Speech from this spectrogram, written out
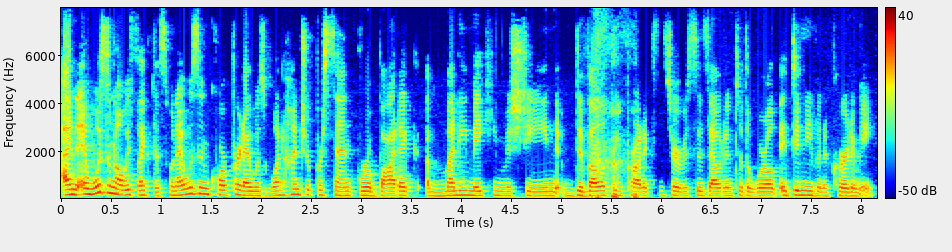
And it wasn't always like this. When I was in corporate, I was 100% robotic, money making machine, developing products and services out into the world. It didn't even occur to me.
